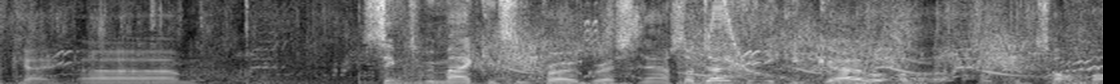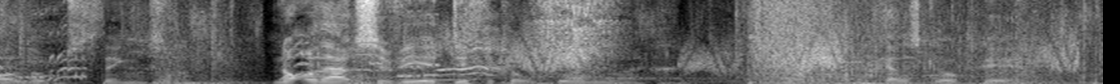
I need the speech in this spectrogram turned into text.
Okay, um... Seem to be making some progress now, so I don't think you can go up, up, up the top by looks of things. Not without severe difficulty, anyway. Okay, let's go up here.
